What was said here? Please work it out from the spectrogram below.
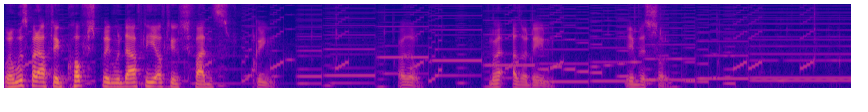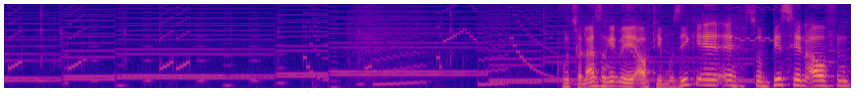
Oder muss man auf den Kopf springen und darf nicht auf den Schwanz springen? Also, ne, also den. Ihr wisst schon. Gut, so langsam geht mir auch die Musik äh, äh, so ein bisschen auf den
